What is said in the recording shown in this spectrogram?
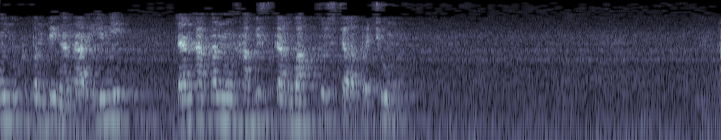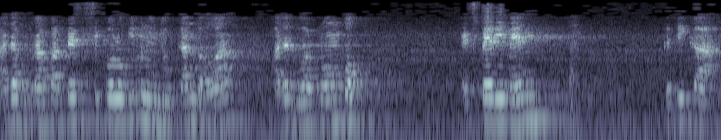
untuk kepentingan hari ini dan akan menghabiskan waktu secara percuma. Ada beberapa tes psikologi menunjukkan bahwa ada dua kelompok eksperimen ketika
